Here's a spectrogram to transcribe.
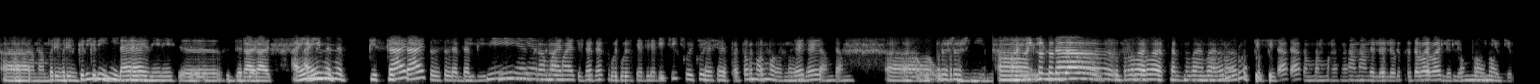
там принтскринить, да, вместе собирать, а именно писать, то есть объяснение грамматики, да, какую-то теоретическую часть, а потом оформлять там, там э, упражнения. А, и когда собралась так называемая рукопись, да, потому что на самом деле преподаватели по многим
